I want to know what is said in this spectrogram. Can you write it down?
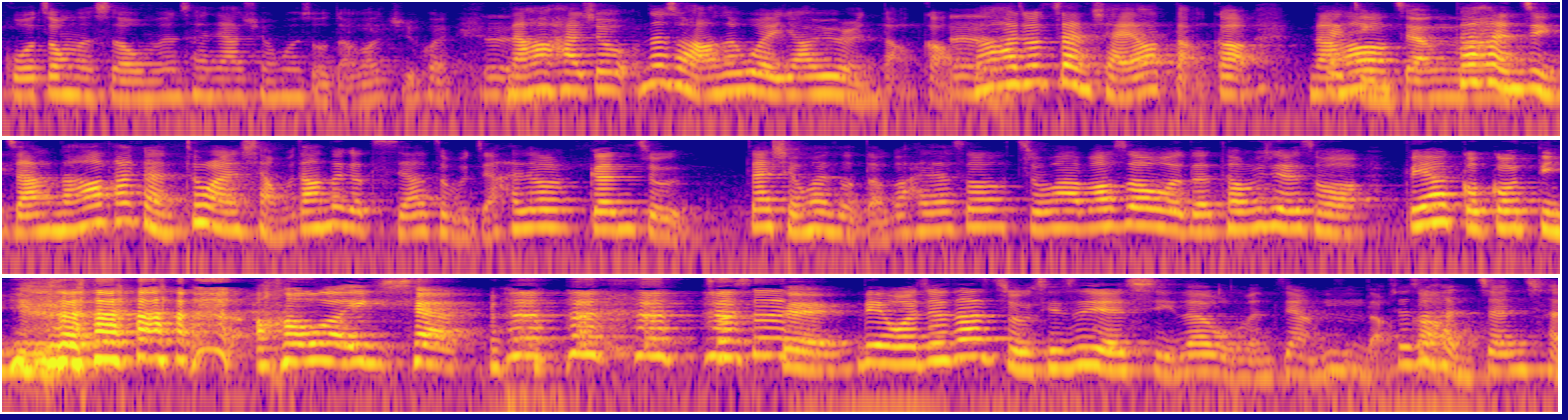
国中的时候，我们参加全会所祷告聚会，然后他就那时候好像是为邀约人祷告，然后他就站起来要祷告，然后他很紧张，然后他可能突然想不到那个词要怎么讲，他就跟主。在全会所祷告，他就说：“主啊，保守我的同学什么，不要勾勾底。”哦，我印象，就是对，我觉得主其实也喜乐我们这样子的，就是很真诚，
